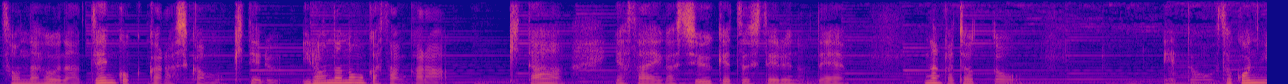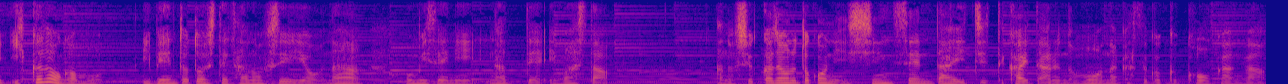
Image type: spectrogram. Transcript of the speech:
そんな風な全国からしかも来てるいろんな農家さんから来た野菜が集結してるのでなんかちょっとえーと、そこに行くのがもうイベントとして楽しいようなお店になっていました。あの出荷場のところに「新鮮第一」って書いてあるのもなんかすごく好感が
